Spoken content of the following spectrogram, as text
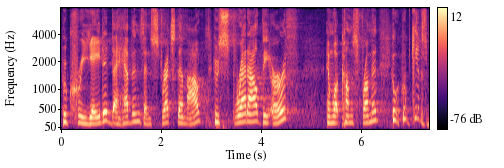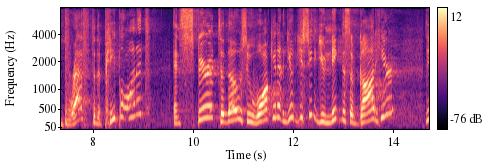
who created the heavens and stretched them out, who spread out the earth and what comes from it, who, who gives breath to the people on it and spirit to those who walk in it. Do you, do you see the uniqueness of God here? Do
